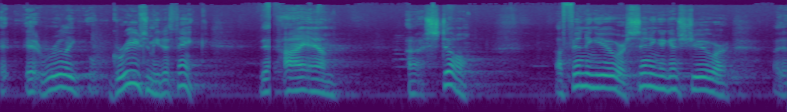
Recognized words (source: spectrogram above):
It, it really grieves me to think that I am uh, still offending you or sinning against you or uh,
